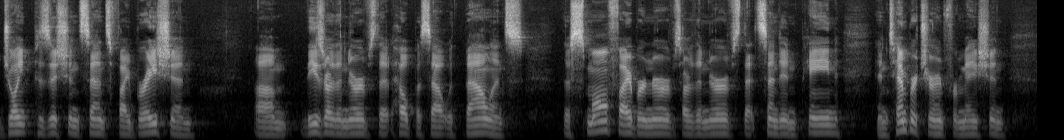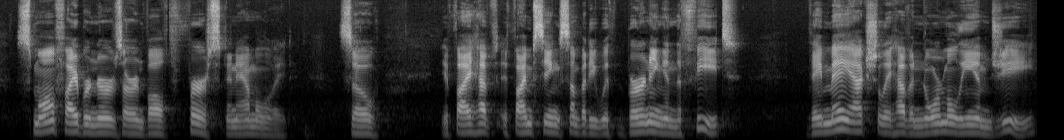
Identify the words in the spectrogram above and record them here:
joint position sense, vibration. Um, these are the nerves that help us out with balance. The small fiber nerves are the nerves that send in pain and temperature information. Small fiber nerves are involved first in amyloid. So if, I have, if I'm seeing somebody with burning in the feet, they may actually have a normal EMG.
